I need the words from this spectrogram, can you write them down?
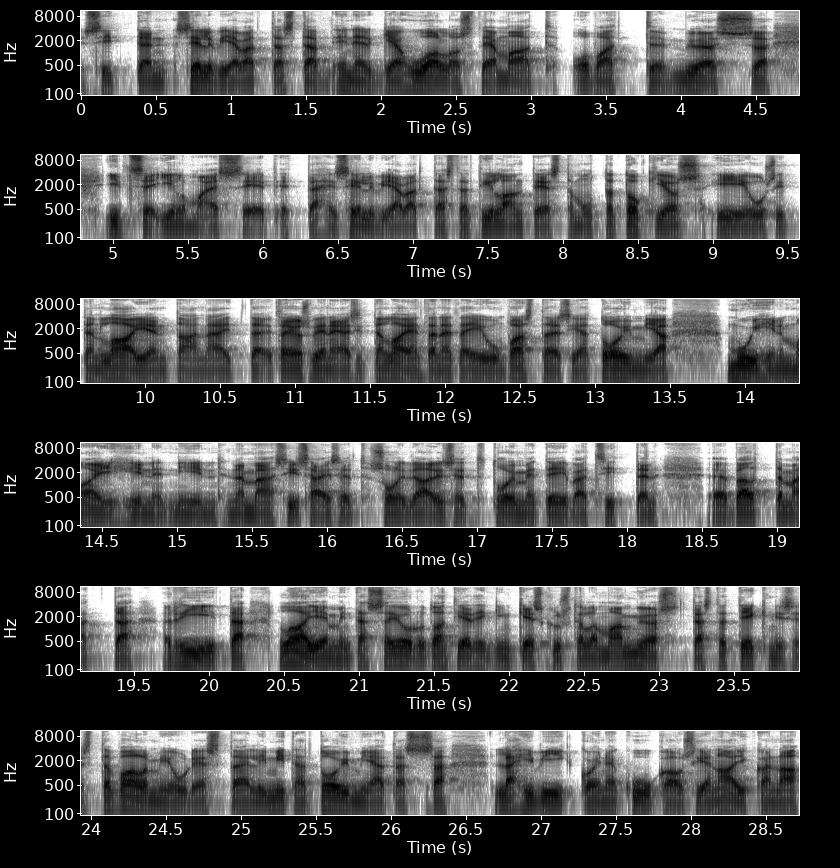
sitten selviävät tästä energiahuollosta ja maat ovat myös itse ilmaisseet, että he selviävät tästä tilanteesta, mutta toki jos EU sitten laajentaa näitä, tai jos Venäjä sitten laajentaa näitä EUn vastaisia toimia muihin maihin, niin nämä sisäiset solidaariset toimet eivät sitten välttämättä riitä. Laajemmin tässä joudutaan tietenkin keskustelemaan myös tästä teknisestä valmiudesta, eli mitä toimia tässä lähiviikkojen ja kuukausien aikana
